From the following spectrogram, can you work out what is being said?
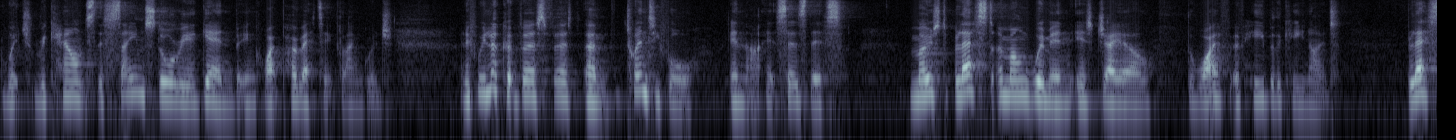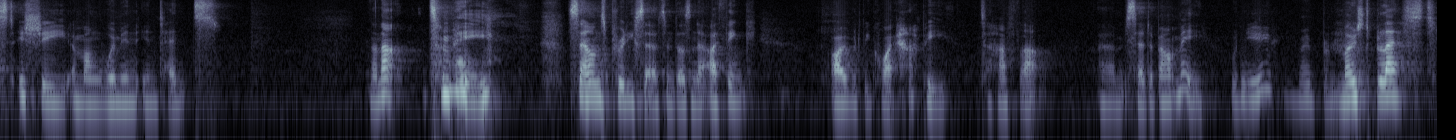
which recounts this same story again, but in quite poetic language. And if we look at verse um, 24 in that, it says this Most blessed among women is Jael, the wife of Heber the Kenite. Blessed is she among women in tents. Now, that to me sounds pretty certain, doesn't it? I think I would be quite happy to have that um, said about me, wouldn't you? Most blessed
